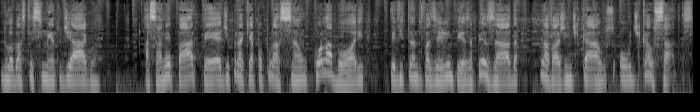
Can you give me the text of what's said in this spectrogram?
do abastecimento de água. A Sanepar pede para que a população colabore, evitando fazer limpeza pesada, lavagem de carros ou de calçadas.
